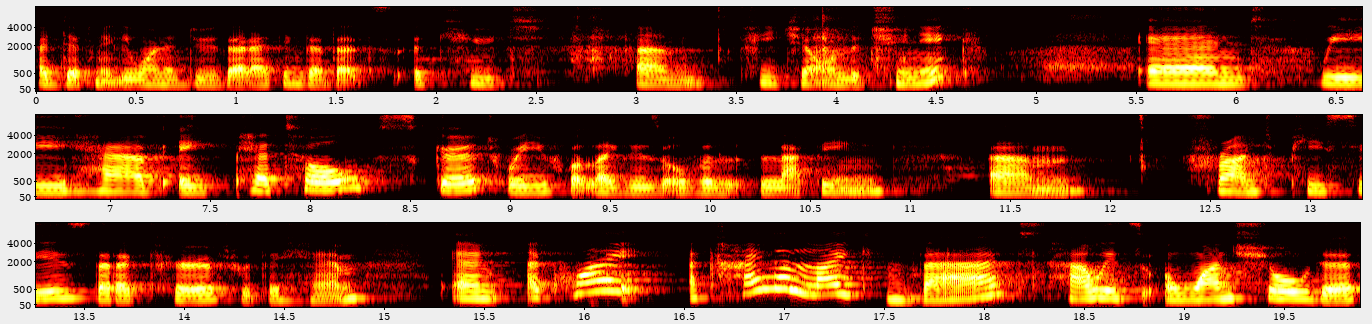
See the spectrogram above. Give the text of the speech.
I definitely want to do that. I think that that's a cute um, feature on the tunic. And we have a petal skirt where you've got like these overlapping um, front pieces that are curved with the hem. And I quite I kind of like that, how it's one shoulder,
